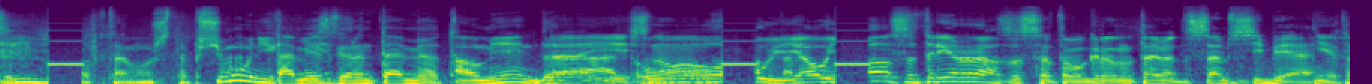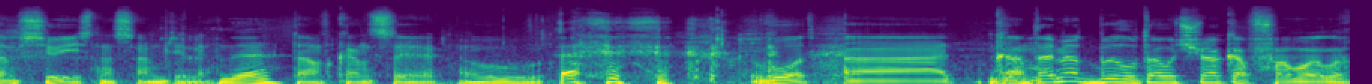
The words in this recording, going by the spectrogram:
Заебало, потому что. Почему у них Там есть гранатомет. А у меня, Да, есть. о, Но хуй, я уебался три раза с этого гранатомета, сам себя. Нет, там все есть на самом деле. Да? Там в конце. Вот. а, Гранатомет был у того чувака в фавелах.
